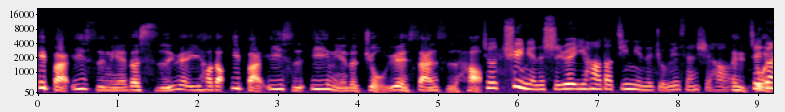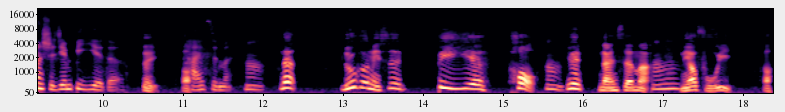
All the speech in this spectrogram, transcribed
一百一十年的十月一号到一百一十一年的九月三十号，就去年的十月一号到今年的九月三十号，哎，这段时间毕业的，对，孩子们，嗯，那如果你是毕业后，嗯，因为男生嘛，嗯，你要服役哦，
